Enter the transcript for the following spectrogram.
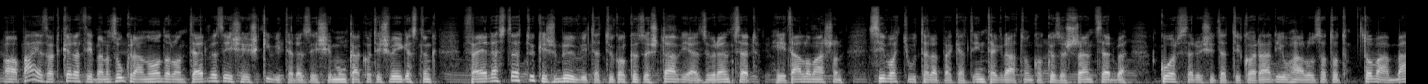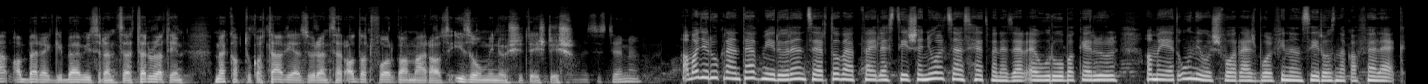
a pályázat keretében az ukrán oldalon tervezés és kivitelezési munkákat is végeztünk, fejlesztettük és bővítettük a közös távjelző rendszert, hét állomáson, szivattyú telepeket integráltunk a közös rendszerbe, korszerűsítettük a rádióhálózatot, továbbá a beregi belvízrendszer területén megkaptuk a távjelző rendszer adatforgalmára az ISO minősítést is. A magyar-ukrán távmérő rendszer továbbfejlesztése 870 ezer euróba kerül, amelyet uniós forrásból finanszíroznak a felek.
